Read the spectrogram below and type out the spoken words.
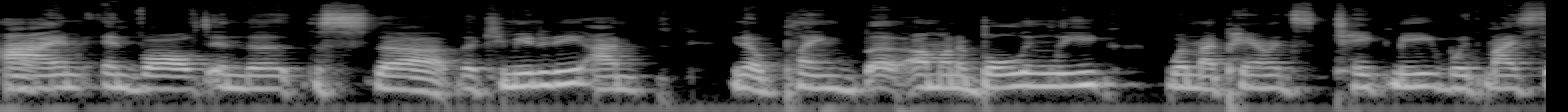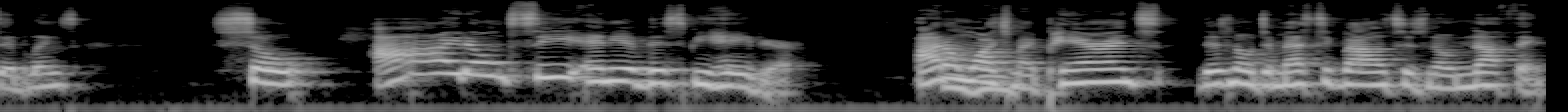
I'm involved in the, the, the, the community. I'm, you know, playing, I'm on a bowling league when my parents take me with my siblings. So I don't see any of this behavior. I don't mm-hmm. watch my parents. There's no domestic violence, there's no nothing.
